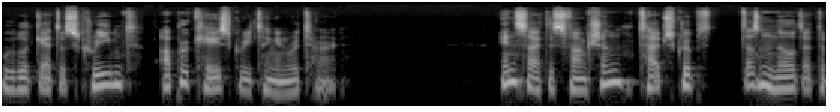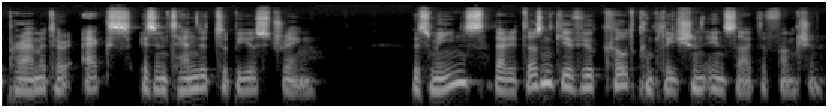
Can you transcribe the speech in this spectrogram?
we will get a screamed uppercase greeting in return inside this function typescript doesn't know that the parameter x is intended to be a string this means that it doesn't give you code completion inside the function.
